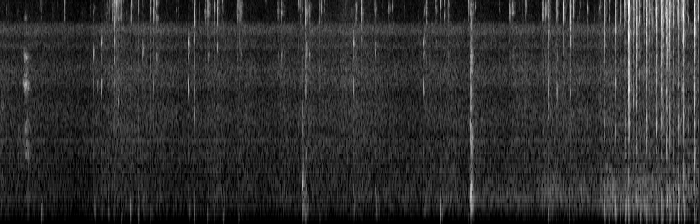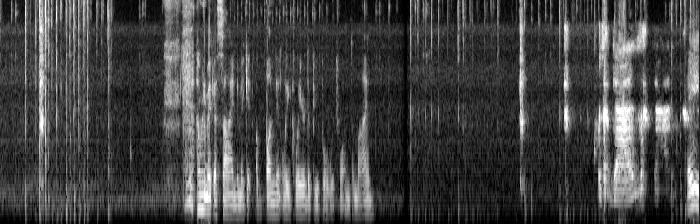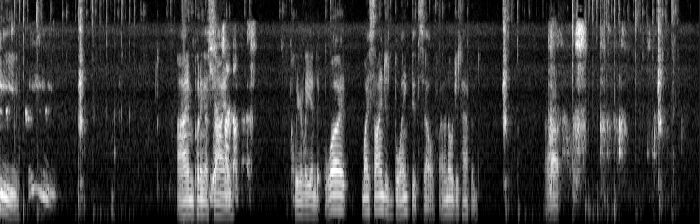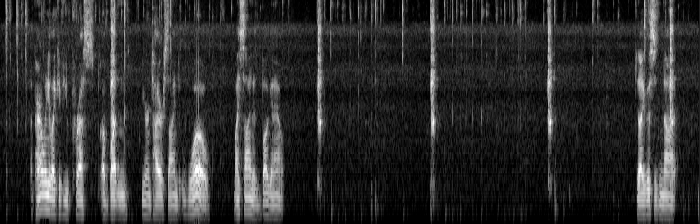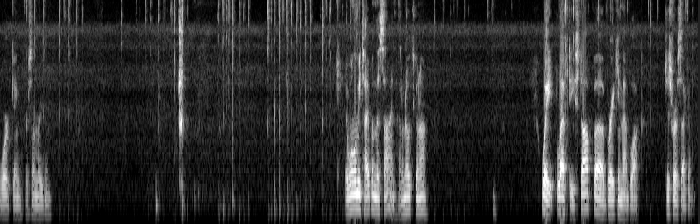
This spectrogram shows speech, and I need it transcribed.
I'm gonna make a sign to make it abundantly clear to people which one's mine. What's up, guys? Hey, Hey. I'm putting a Yeah, sign clearly into what? My sign just blanked itself. I don't know what just happened. Uh, apparently, like if you press a button, your entire sign. Whoa, my sign is bugging out. Like this is not working for some reason. It won't let me type on the sign. I don't know what's going on. Wait, Lefty, stop uh, breaking that block. Just for a second.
